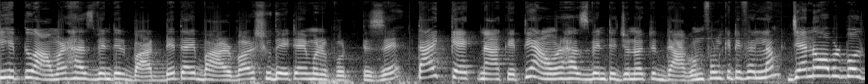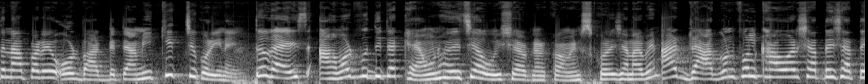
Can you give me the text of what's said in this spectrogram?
যেহেতু আমার হাজবেন্ডের বার্থডে তাই বারবার শুধু এটাই মনে পড়তেছে। তাই কেক না কেটে আমার হাজবেন্ডের জন্য একটা ড্রাগন ফল কেটে ফেললাম, যেন আবার বলতে না পারে ওর বার্থডেতে আমি কিচ্ছু করি নাই। তো গাইস আমার বুদ্ধিটা কেমন হয়েছে অবশ্যই আপনার কমেন্টস করে জানাবেন। আর ড্রাগন ফল খাওয়ার সাথে সাথে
